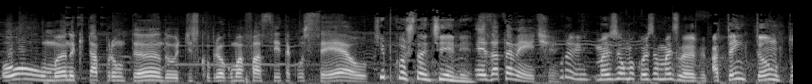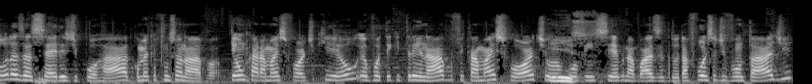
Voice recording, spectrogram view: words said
Ou o humano que tá aprontando descobriu alguma faceta com o céu. Tipo Constantine. Exatamente. Por aí. Mas é uma coisa mais leve. Até então, todas as séries de porrada, como é que funcionava? Tem um cara mais forte que eu, eu vou ter que treinar, vou ficar mais forte, eu Isso. vou vencer na base do- da força de vontade.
